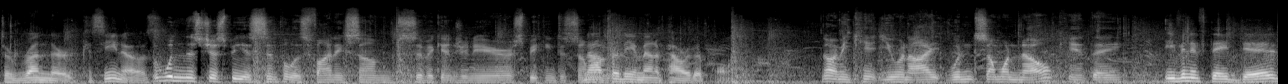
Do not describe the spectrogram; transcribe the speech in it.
to run their casinos. But wouldn't this just be as simple as finding some civic engineer speaking to someone? Not for the amount of power they're pulling. No, I mean, can't you and I? Wouldn't someone know? Can't they? Even if they did,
